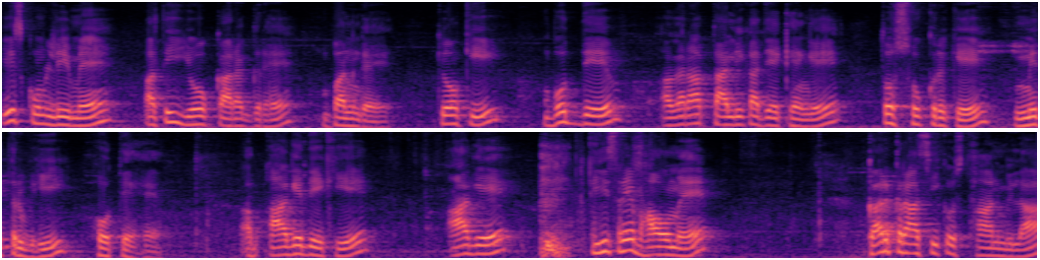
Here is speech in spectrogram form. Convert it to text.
इस कुंडली में अति योग कारक ग्रह बन गए। क्योंकि बुद्ध देव अगर आप तालिका देखेंगे तो शुक्र के मित्र भी होते हैं। अब आगे देखिए, आगे तीसरे भाव में कर्क राशि को स्थान मिला।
